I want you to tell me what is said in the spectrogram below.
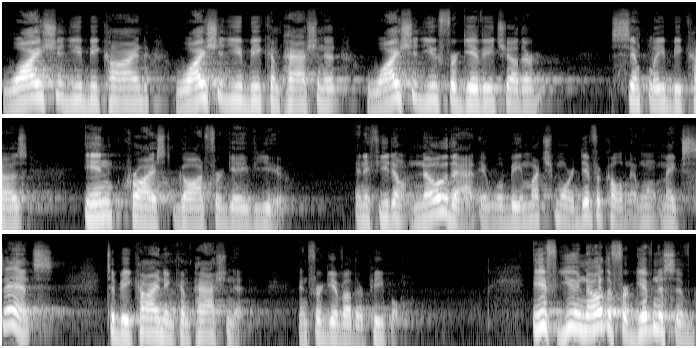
Why should you be kind? Why should you be compassionate? Why should you forgive each other? Simply because in Christ, God forgave you. And if you don't know that, it will be much more difficult and it won't make sense to be kind and compassionate and forgive other people. If you know the forgiveness of,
